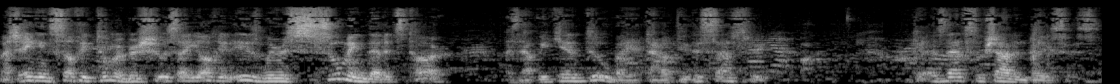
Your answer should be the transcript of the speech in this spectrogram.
Mashengin Safik Tumor B'Shus Ayochid is we're assuming that it's tar. As that we can't do by a Tauti the Sasri. Okay, as that's the shot in basis.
